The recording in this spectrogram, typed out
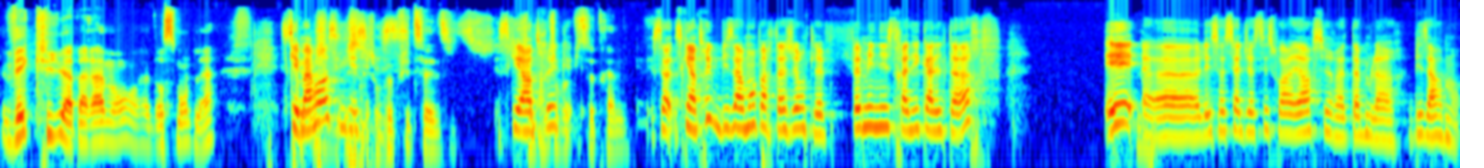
vécue apparemment dans ce monde-là. Ce qui est marrant, c'est que peux plus de ce, ce qui est un truc, ce, ce qui est un truc bizarrement partagé entre les féministes radical turf et euh, les Social Justice Warriors sur euh, Tumblr, bizarrement.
